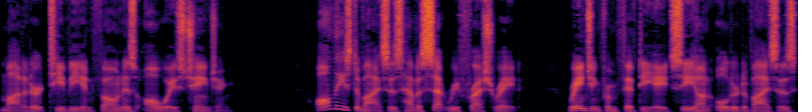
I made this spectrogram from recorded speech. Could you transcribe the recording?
monitor, TV, and phone is always changing. All these devices have a set refresh rate, ranging from 50 Hz on older devices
